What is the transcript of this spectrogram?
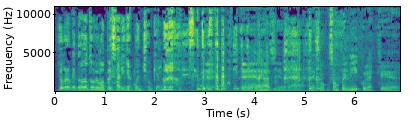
Yo creo que todos tuvimos pesadillas con Chucky alguna vez en Eh, vida. eh, es así, o sea, eh, son, son películas que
